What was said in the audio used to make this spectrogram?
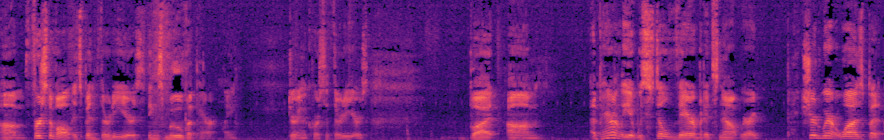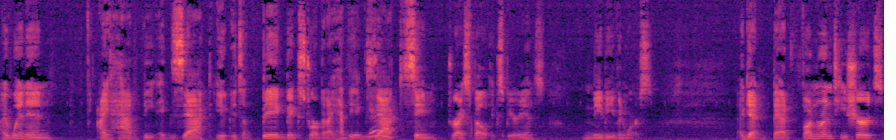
Um, first of all, it's been 30 years. Things move apparently during the course of 30 years. But um, apparently it was still there, but it's not where I pictured where it was. But I went in. I had the exact. It, it's a big, big store, but I had the exact same dry spell experience, maybe even worse. Again, bad fun run T-shirts,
